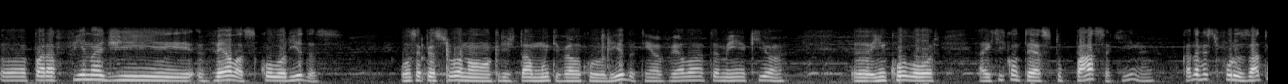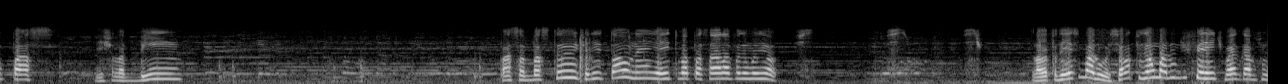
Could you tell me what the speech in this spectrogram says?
uh, parafina de velas coloridas. Ou se a pessoa não acreditar muito em vela colorida, tem a vela também aqui, ó, uh, incolor. Aí o que acontece? Tu passa aqui, né? Cada vez que tu for usar, tu passa. Deixa ela bem... Passa bastante ali e tal, né? E aí tu vai passar, ela fazer um barulho, ó. Ela vai fazer esse barulho. Se ela fizer um barulho diferente, mais grave,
